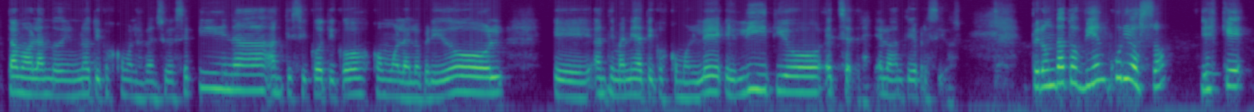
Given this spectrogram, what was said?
Estamos hablando de hipnóticos como las benzodiazepinas, antipsicóticos como el aloperidol, eh, antimaniáticos como el, litio, etcétera, los antidepresivos. Pero un dato bien curioso es que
